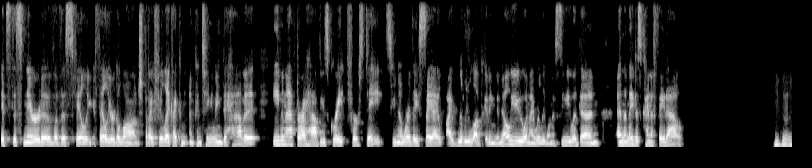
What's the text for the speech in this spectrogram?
it's this narrative of this failure failure to launch but i feel like I can, i'm continuing to have it even after i have these great first dates you know where they say i, I really loved getting to know you and i really want to see you again and then they just kind of fade out mm-hmm.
